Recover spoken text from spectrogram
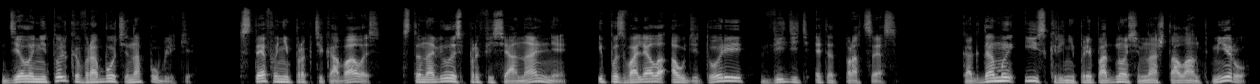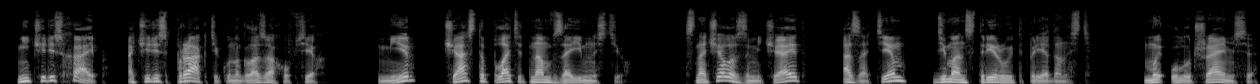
Дело не только в работе на публике. Стефани практиковалась, становилась профессиональнее и позволяла аудитории видеть этот процесс. Когда мы искренне преподносим наш талант миру, не через хайп, а через практику на глазах у всех, мир часто платит нам взаимностью. Сначала замечает, а затем демонстрирует преданность. Мы улучшаемся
